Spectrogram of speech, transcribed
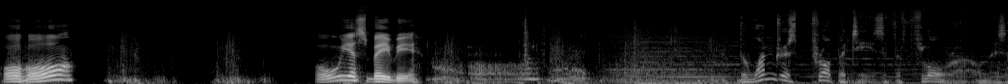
Oh, -ho. oh yes, baby. The wondrous properties of the flora on this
